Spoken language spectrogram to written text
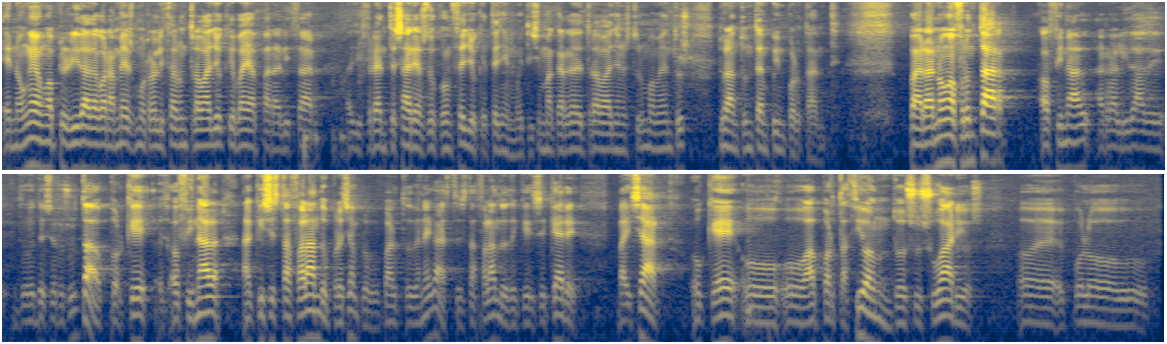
e non é unha prioridade agora mesmo realizar un traballo que vai a paralizar as diferentes áreas do Concello que teñen moitísima carga de traballo nestes momentos durante un tempo importante. Para non afrontar ao final a realidade do, dese resultado, porque ao final aquí se está falando, por exemplo, por parte do BNG, se está falando de que se quere baixar o que é o, o aportación dos usuarios eh, polo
